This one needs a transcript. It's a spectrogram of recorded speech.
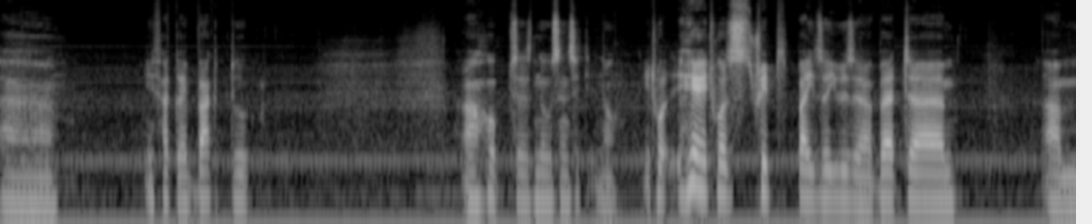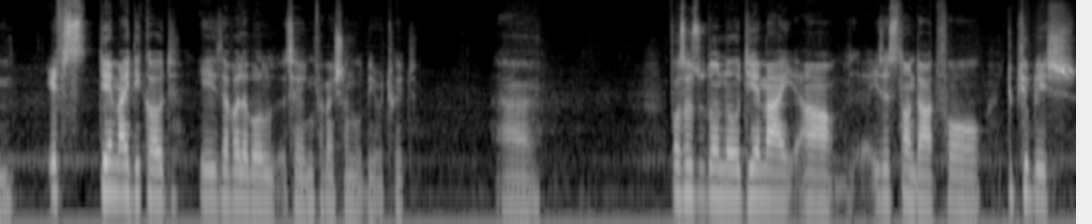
Uh, if I go back to, I hope there's no sensitive. No, it was here. It was stripped by the user, but um, um, if DMI decode is available, the information will be retrieved. Uh, for those who don't know, DMI are, is a standard for to publish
